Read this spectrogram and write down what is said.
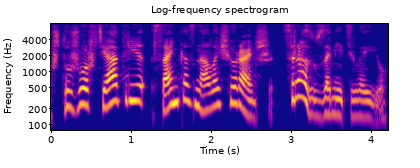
что Жорж в театре, Санька знала еще раньше. Сразу заметила ее.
